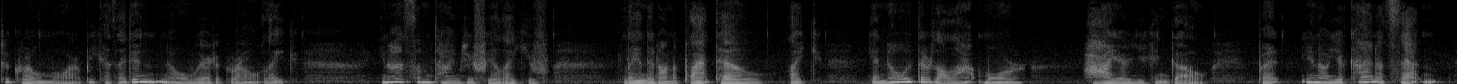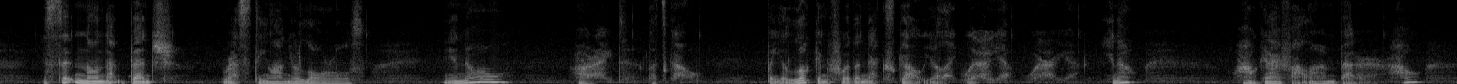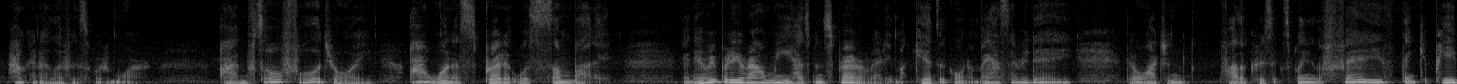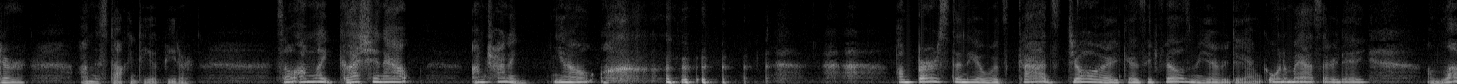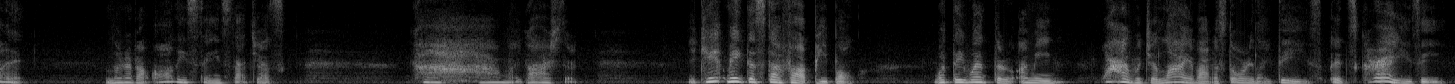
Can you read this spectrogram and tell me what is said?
to grow more because I didn't know where to grow. Like, you know sometimes you feel like you've landed on a plateau? Like, you know, there's a lot more higher you can go. But, you know, you're kind of sitting, you're sitting on that bench, resting on your laurels. You know, all right, let's go. But you're looking for the next go. You're like, where are you? Where are you? You know? how can I follow him better? How how can I live his word more? I'm so full of joy. I want to spread it with somebody. And everybody around me has been spread already. My kids are going to mass every day. They're watching Father Chris explaining the faith. Thank you, Peter. I miss talking to you, Peter. So I'm like gushing out. I'm trying to, you know, I'm bursting here with God's joy because He fills me every day. I'm going to Mass every day. I'm loving it. I'm learning about all these things that just, oh my gosh, they're, you can't make this stuff up, people. What they went through. I mean, why would you lie about a story like these? It's crazy.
